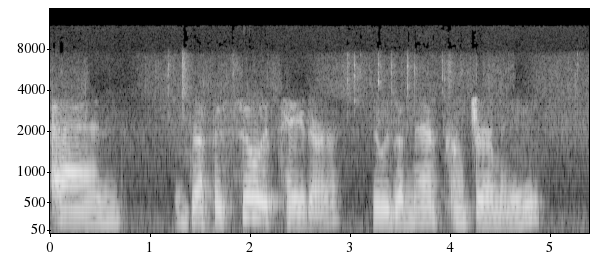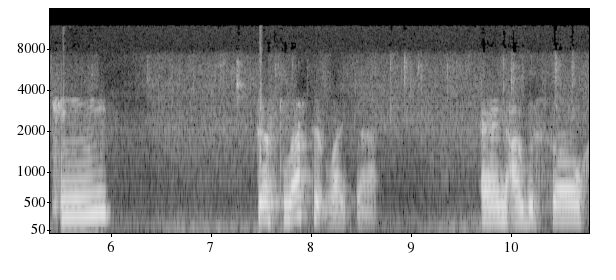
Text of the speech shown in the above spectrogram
And the facilitator, who was a man from Germany, he just left it like that. And I was so,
